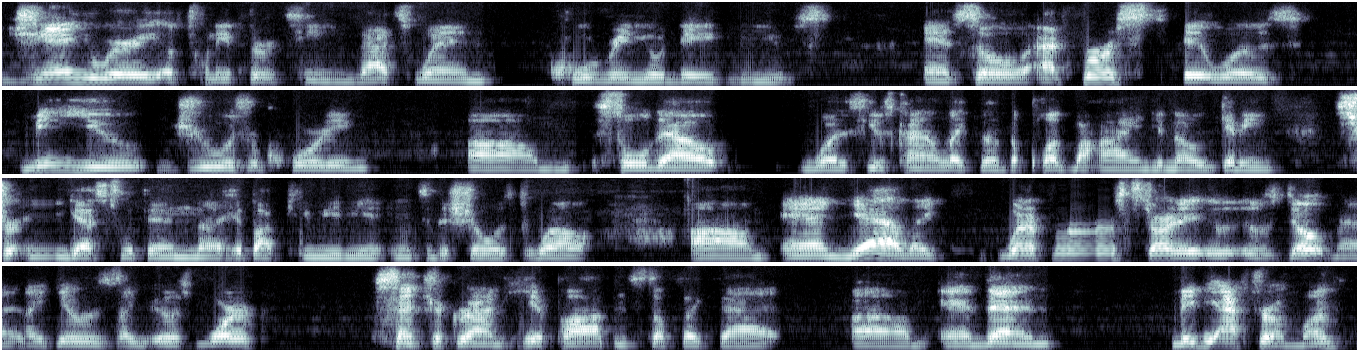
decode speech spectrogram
January of 2013, that's when Cool Radio debuts. And so at first it was me, you, Drew was recording, um, sold out was he was kind of like the, the plug behind, you know, getting certain guests within the hip hop community into the show as well. Um, and yeah, like when I first started, it, it, was dope, man. Like it was like it was more centric around hip hop and stuff like that. Um, and then maybe after a month,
